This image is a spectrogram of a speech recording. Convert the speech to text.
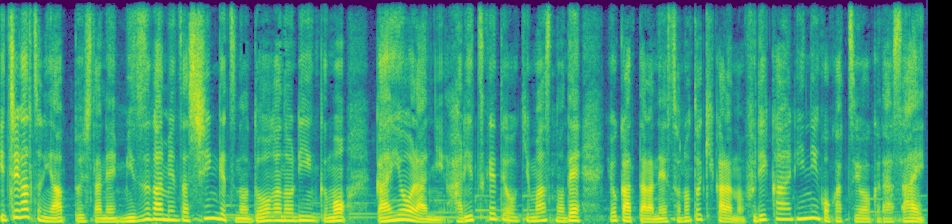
1月にアップしたね、水亀座新月の動画のリンクも概要欄に貼り付けておきますので、よかったらね、その時からの振り返りにご活用ください。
